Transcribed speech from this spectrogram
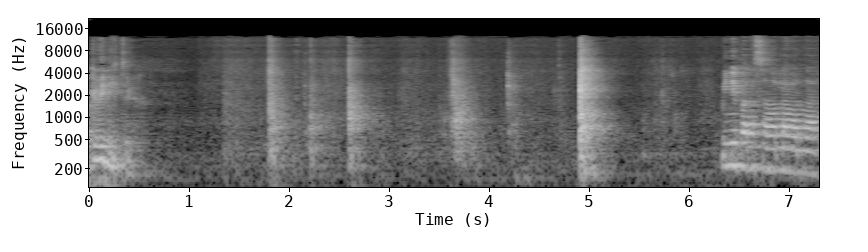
¿A qué viniste? Vine para saber la verdad.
